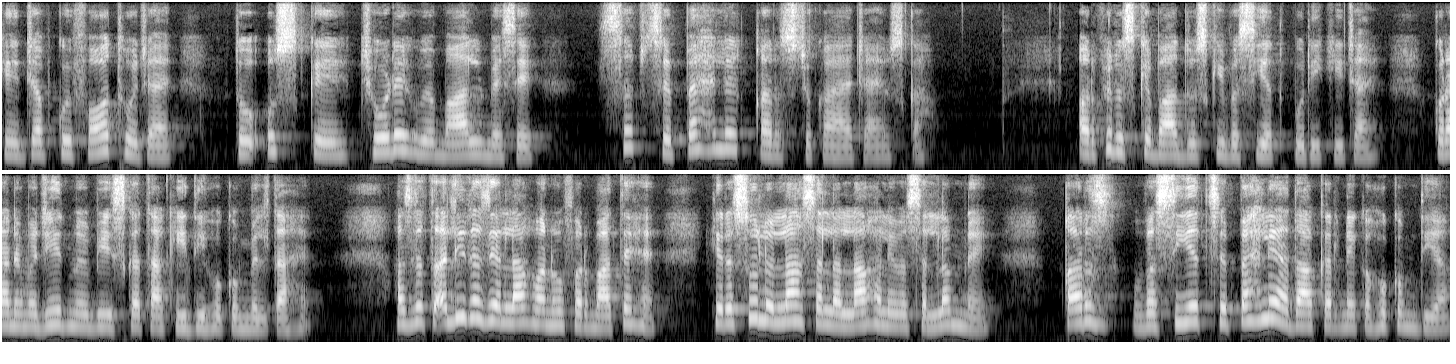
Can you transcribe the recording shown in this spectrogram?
कि जब कोई फौत हो जाए तो उसके छोड़े हुए माल में से सबसे पहले कर्ज चुकाया जाए उसका। और फिर उसके बाद उसकी वसीयत पूरी की जाए। कुरान मजीद में भी इसका ताकीदी हुक्म मिलता है। हज़रत अली रज़ी अल्लाह फरमाते हैं कि रसूलुल्लाह सल्लल्लाहु अलैहि वसल्लम ने कर्ज वसीयत से पहले अदा करने का हुक्म दिया,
